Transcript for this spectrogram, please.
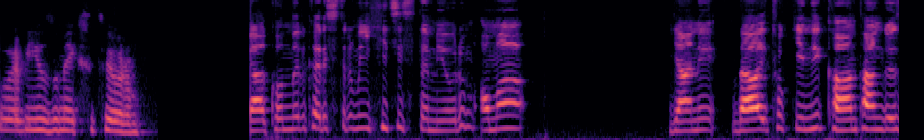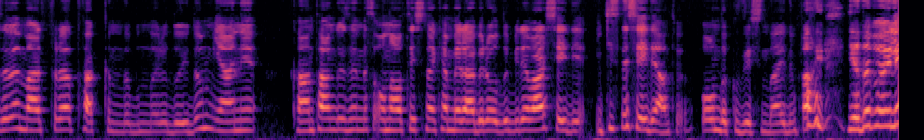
böyle bir yüzümü ekşitiyorum. Ya konuları karıştırmayı hiç istemiyorum ama yani daha çok yeni Kaan Tangöze ve Mert Fırat hakkında bunları duydum. Yani Kantan Göz'ün mesela 16 yaşındayken beraber olduğu biri var şey diye. İkisi de şey diye anlatıyor. 19 yaşındaydım falan. ya da böyle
